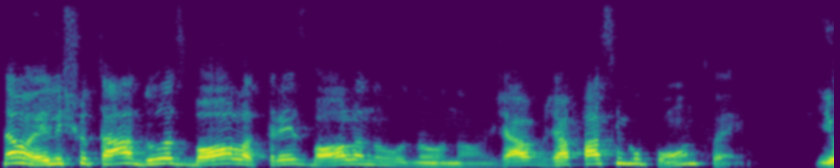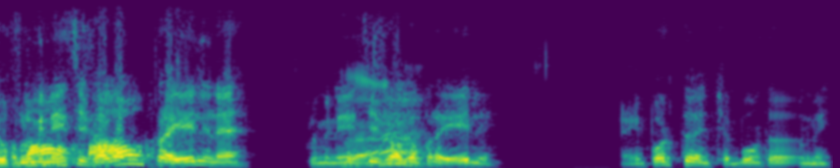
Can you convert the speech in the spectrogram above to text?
Não, ele chutar duas bolas, três bolas no, no, no- Já, já faz cinco pontos, velho. E o Tomar Fluminense joga para ele, né? O Fluminense É. joga para ele. É importante, é bom também.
